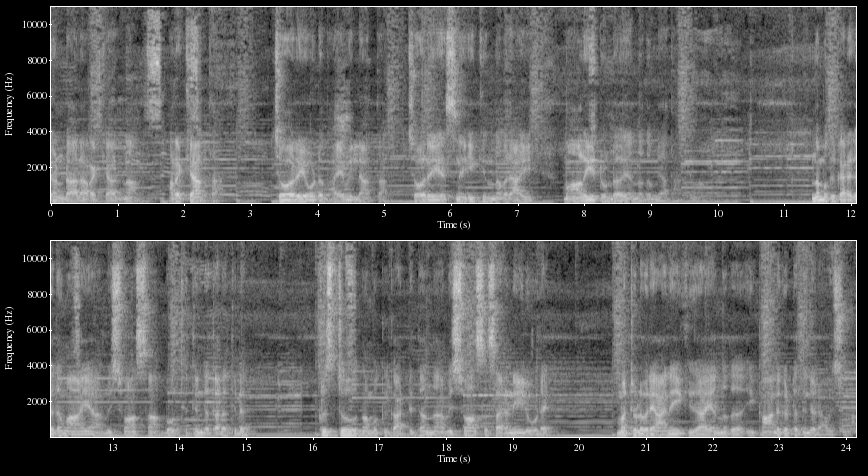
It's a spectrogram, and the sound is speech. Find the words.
കണ്ടാൽ അറയ്ക്കാവുന്ന അറയ്ക്കാത്ത ചോരയോട് ഭയമില്ലാത്ത ചോരയെ സ്നേഹിക്കുന്നവരായി മാറിയിട്ടുണ്ട് എന്നതും യാഥാർത്ഥ്യമാണ്. നമുക്ക് കരഗതമായ വിശ്വാസ ബോധ്യത്തിന്റെ തലത്തിൽ ക്രിസ്തു നമുക്ക് കാട്ടിത്തന്ന വിശ്വാസ സരണിയിലൂടെ മറ്റുള്ളവരെ ആനയിക്കുക എന്നത് ഈ കാലഘട്ടത്തിന്റെ ഒരു ആവശ്യമാണ്.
